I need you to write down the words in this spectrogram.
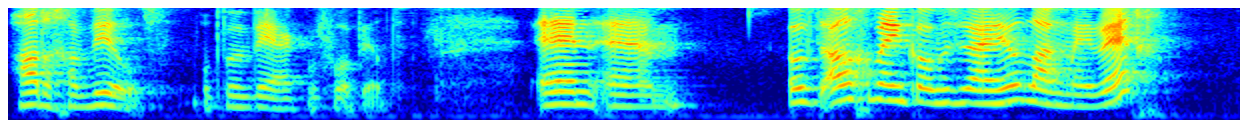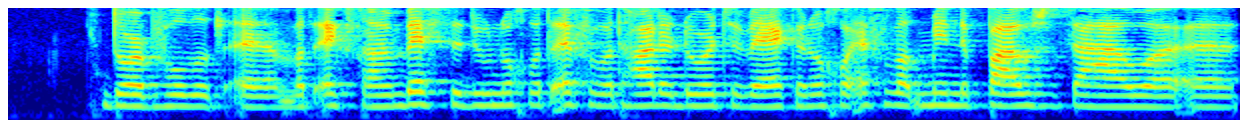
hadden gewild. Op hun werk bijvoorbeeld. En um, over het algemeen komen ze daar heel lang mee weg. Door bijvoorbeeld wat extra hun best te doen, nog wat even wat harder door te werken, nog wel even wat minder pauze te houden. Uh,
